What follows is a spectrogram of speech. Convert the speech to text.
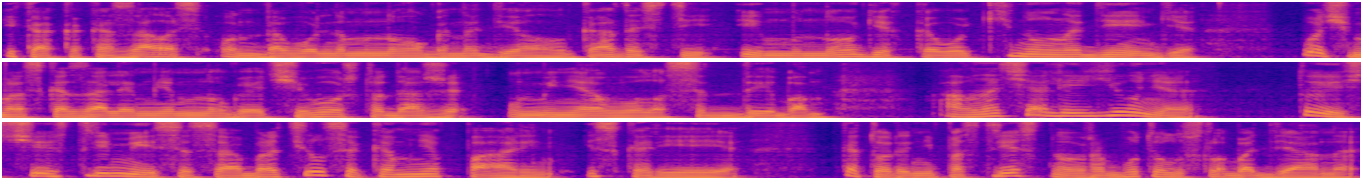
и, как оказалось, он довольно много наделал гадостей и многих, кого кинул на деньги. В общем, рассказали мне многое чего, что даже у меня волосы дыбом. А в начале июня, то есть через три месяца, обратился ко мне парень из Кореи – который непосредственно работал у Слободяна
